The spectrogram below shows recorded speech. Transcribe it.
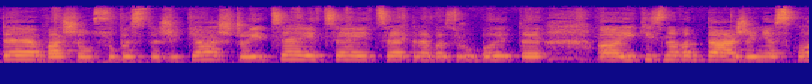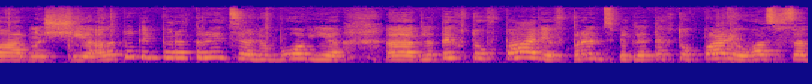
те ваше особисте життя, що і це, і це, і це треба зробити, якісь навантаження, складнощі. Але тут імператриця, любов є Е, для тих, хто в парі, в принципі, для тих, хто в парі, у вас все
